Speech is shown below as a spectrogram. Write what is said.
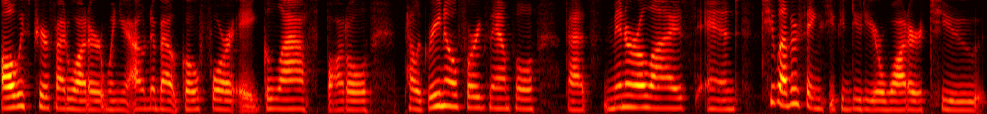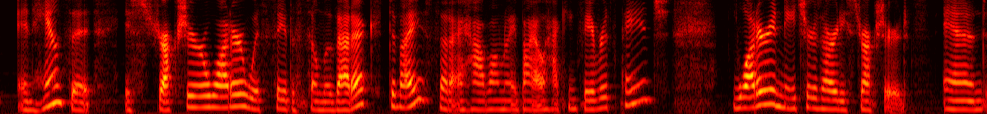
always purified water. When you're out and about, go for a glass bottle, Pellegrino, for example, that's mineralized. And two other things you can do to your water to enhance it is structure your water with, say, the Somavedic device that I have on my biohacking favorites page. Water in nature is already structured and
